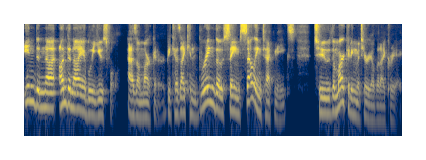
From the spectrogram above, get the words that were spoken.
indeni- undeniably useful as a marketer because I can bring those same selling techniques to the marketing material that I create.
